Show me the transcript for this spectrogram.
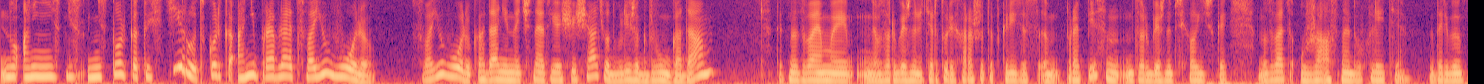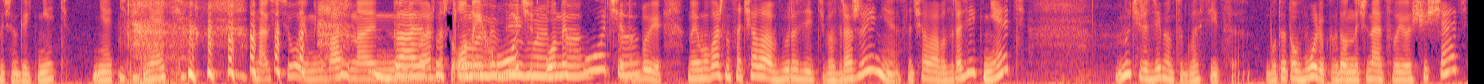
ну, они не, не, не столько тестируют, сколько они проявляют свою волю свою волю, когда они начинают ее ощущать, вот ближе к двум годам, так называемый в зарубежной литературе хорошо этот кризис э, прописан, в зарубежной психологической, называется ужасное двухлетие, когда ребенок начинает говорить «нет», нет, нет, на все, ему не важно, да, не важно, что он и хочет, он да, и хочет да. бы, но ему важно сначала выразить возражение, сначала возразить нет, ну, через время он согласится. Вот эту волю, когда он начинает свое ощущать,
